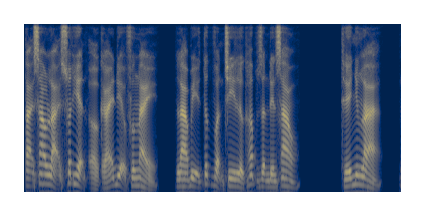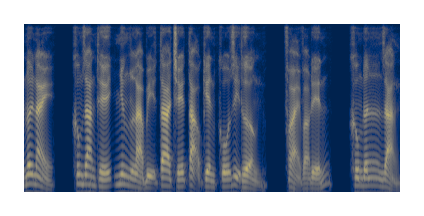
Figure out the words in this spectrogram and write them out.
Tại sao lại xuất hiện ở cái địa phương này, là bị tức vận chi lực hấp dẫn đến sao? Thế nhưng là, nơi này, không gian thế nhưng là bị ta chế tạo kiên cố dị thường, phải vào đến, không đơn giản.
